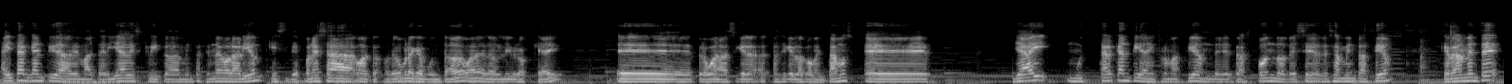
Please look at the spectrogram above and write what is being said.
hay tan cantidad de material escrito de ambientación de Golarion que si te pones a. Bueno, tengo por aquí apuntado, ¿vale? Los libros que hay. Eh, pero bueno, así que, así que lo comentamos. Eh, ya hay tal cantidad de información de trasfondo de, de esa ambientación que realmente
